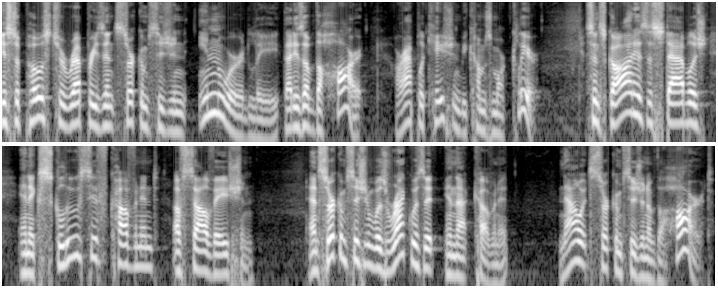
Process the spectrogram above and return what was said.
is supposed to represent circumcision inwardly, that is, of the heart, our application becomes more clear. Since God has established an exclusive covenant of salvation, and circumcision was requisite in that covenant, now it's circumcision of the heart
